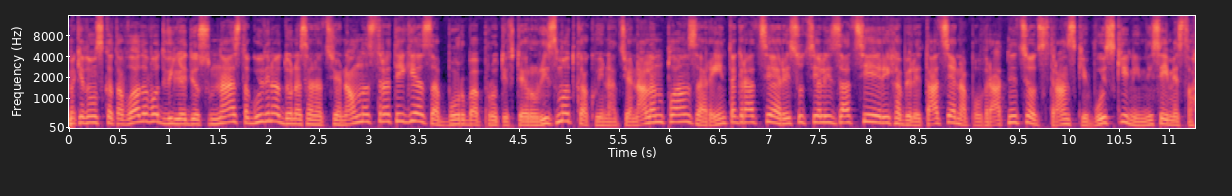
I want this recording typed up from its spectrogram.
Македонската влада во 2018 година донесе национална стратегија за борба против тероризмот, како и национален план за реинтеграција, ресоциализација и рехабилитација на повратници од странски војски и нивни семејства.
